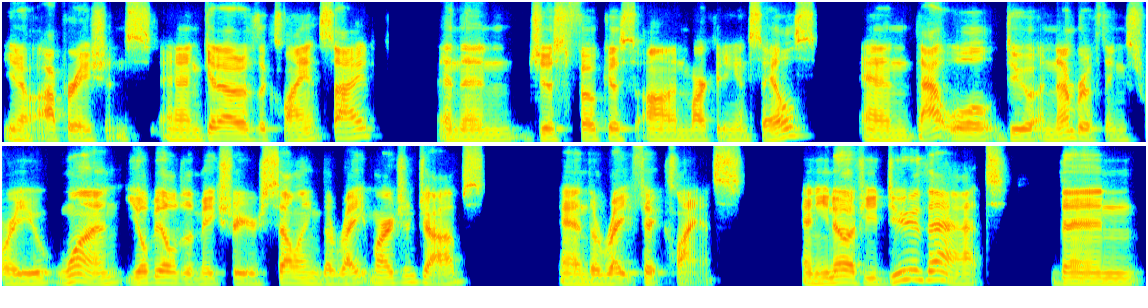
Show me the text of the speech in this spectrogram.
you know operations and get out of the client side and then just focus on marketing and sales and that will do a number of things for you. One, you'll be able to make sure you're selling the right margin jobs and the right fit clients. And you know, if you do that, then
